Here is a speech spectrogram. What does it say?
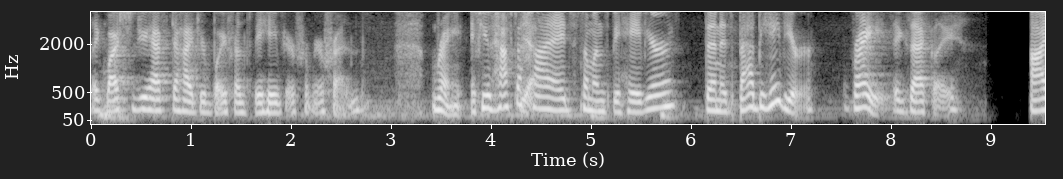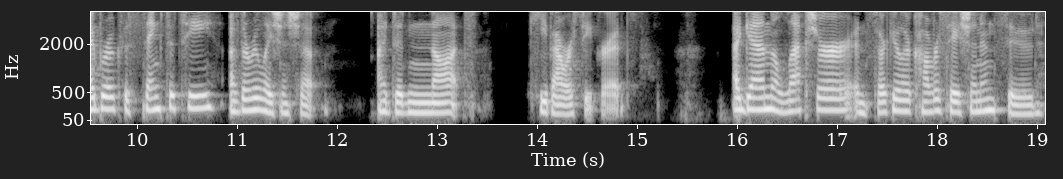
Like, why should you have to hide your boyfriend's behavior from your friends? Right. If you have to Yes. hide someone's behavior, then it's bad behavior. Right, exactly. I broke the sanctity of the relationship. I did not keep our secrets. Again, the lecture and circular conversation ensued,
